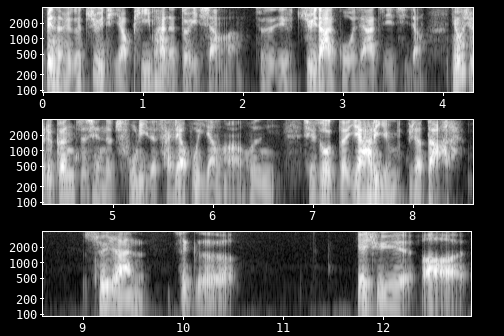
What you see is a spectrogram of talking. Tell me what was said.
变成一个具体要批判的对象嘛，就是一个巨大的国家机器这样，你会觉得跟之前的处理的材料不一样吗？或者你写作的压力有比较大？虽然这个，也许呃，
